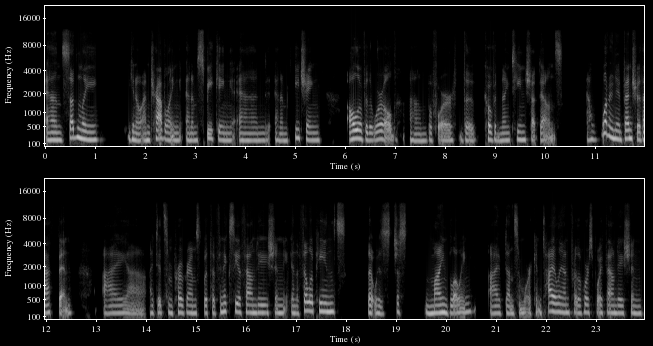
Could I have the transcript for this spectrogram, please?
And suddenly, you know, I'm traveling and I'm speaking and and I'm teaching all over the world um, before the COVID nineteen shutdowns. And what an adventure that's been! I uh, I did some programs with the Phoenixia Foundation in the Philippines that was just mind blowing. I've done some work in Thailand for the Horseboy Foundation.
